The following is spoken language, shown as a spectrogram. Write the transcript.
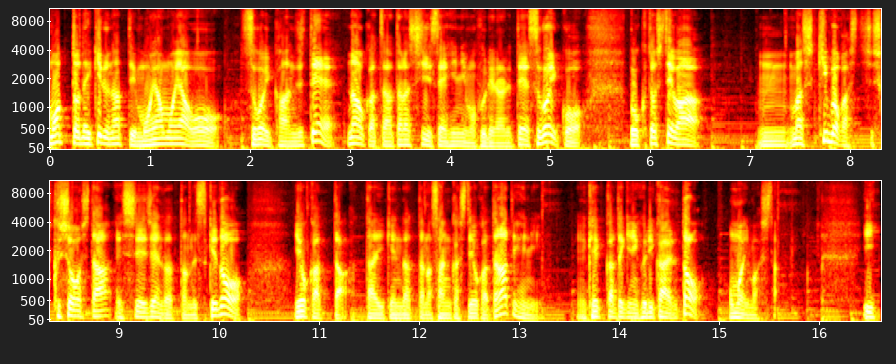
もっとできるなっていうモヤモヤをすごい感じて、なおかつ新しい製品にも触れられて、すごいこう、僕としては、うん、まあ、規模が縮小した SAJ だったんですけど、良かった体験だったな、参加して良かったなというふうに、結果的に振り返ると思いました。一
